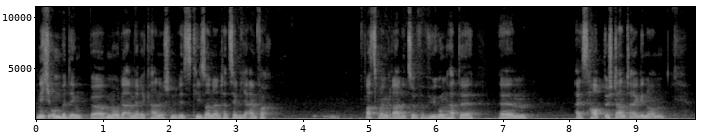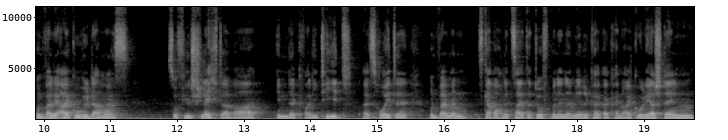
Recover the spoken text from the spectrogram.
nicht unbedingt Bourbon oder amerikanischen Whisky, sondern tatsächlich einfach, was man gerade zur Verfügung hatte, ähm, als Hauptbestandteil genommen. Und weil der Alkohol damals so viel schlechter war in der Qualität als heute und weil man, es gab auch eine Zeit, da durfte man in Amerika gar keinen Alkohol herstellen,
